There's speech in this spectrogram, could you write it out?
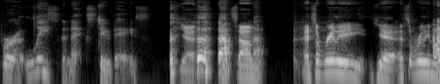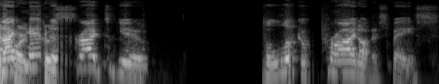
for at least the next two days. Yeah, it's um, it's a really yeah, it's a really nice and I can't because describe to you the look of pride on his face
